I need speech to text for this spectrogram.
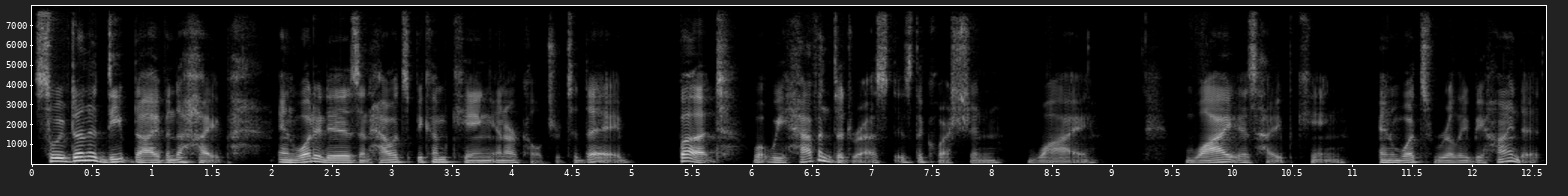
So, we've done a deep dive into hype and what it is and how it's become king in our culture today. But what we haven't addressed is the question why? Why is hype king and what's really behind it?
